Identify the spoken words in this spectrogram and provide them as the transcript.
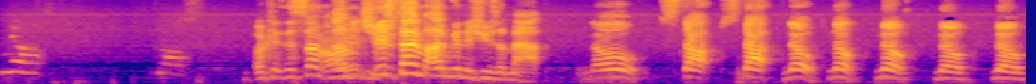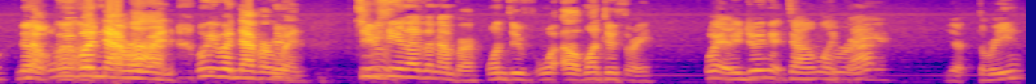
No. Lost. Okay, this time I wanna I'm, choose- this time I'm gonna choose a map. No, stop, stop. No, no, no, no, no, no. No, we uh, would never uh, win. We would never win. Two- Choose another number. One, two, one, uh, one, two, three. Wait, are you doing it down like Three. that? Yeah, three.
